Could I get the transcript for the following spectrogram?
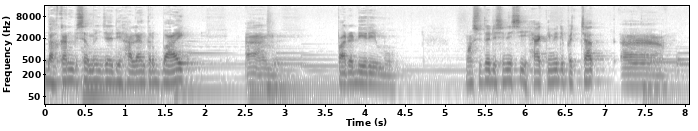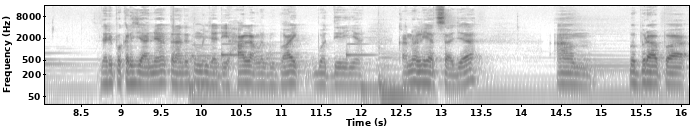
bahkan bisa menjadi hal yang terbaik um, pada dirimu. Maksudnya di sini si hack ini dipecat uh, dari pekerjaannya ternyata itu menjadi hal yang lebih baik buat dirinya karena lihat saja um, beberapa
